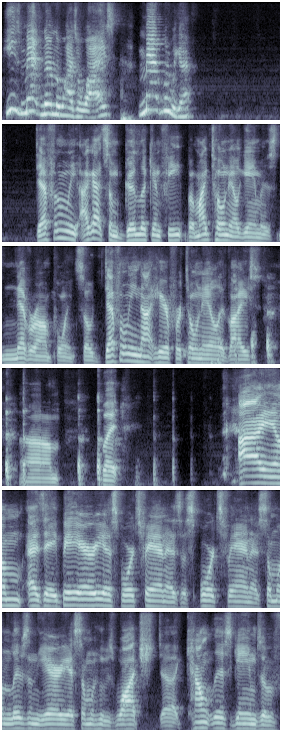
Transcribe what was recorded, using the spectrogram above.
He's Matt None the Wiser Wise. Matt, what do we got? Definitely, I got some good looking feet, but my toenail game is never on point. So definitely not here for toenail advice. Um, but I am, as a Bay Area sports fan, as a sports fan, as someone lives in the area, someone who's watched uh, countless games of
